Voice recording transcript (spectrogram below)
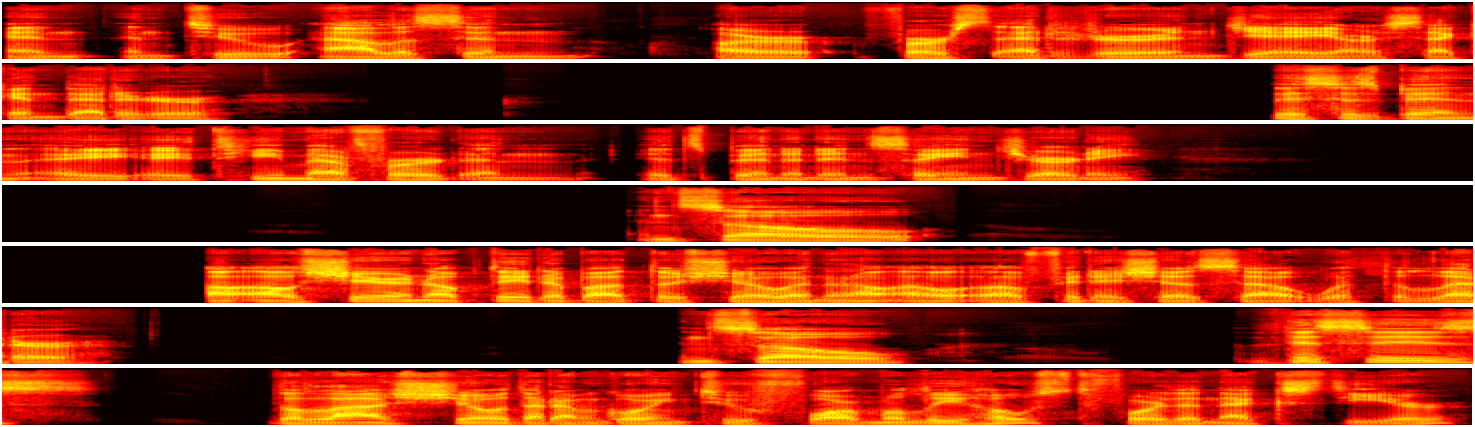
And and to Allison, our first editor, and Jay, our second editor. This has been a, a team effort and it's been an insane journey. And so I'll share an update about the show and I'll- I'll finish us out with the letter. And so this is the last show that I'm going to formally host for the next year.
